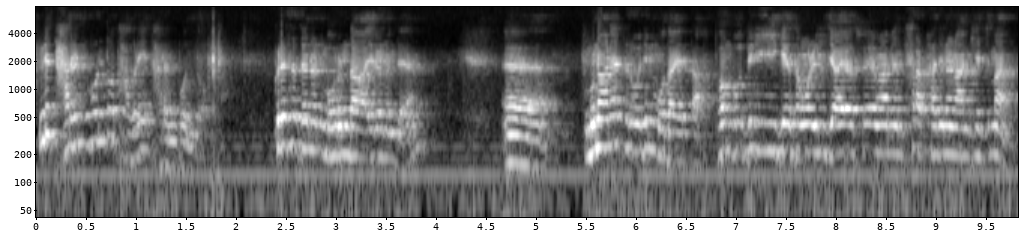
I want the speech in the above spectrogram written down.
근데 다른 본도 다 그래 다른 본도. 그래서 저는 모른다 이러는데 에, 문 안에 들어오진 못하였다. 범부들이 이 개성을 이지하여 수행하면 타락하지는 않겠지만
